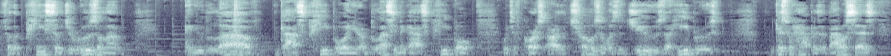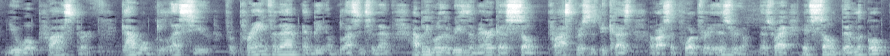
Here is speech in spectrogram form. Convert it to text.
for the peace of Jerusalem and you love God's people and you're a blessing to God's people, which of course are the chosen was the Jews, the Hebrews, guess what happens? The Bible says you will prosper. God will bless you for praying for them and being a blessing to them. I believe one of the reasons America is so prosperous is because of our support for Israel. That's right. It's so biblical.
